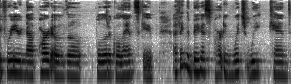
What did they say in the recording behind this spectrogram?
if we're not part of the political landscape, I think the biggest part in which we can't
